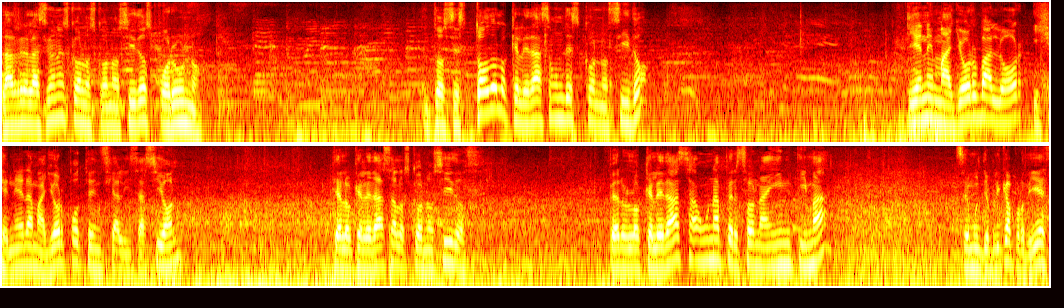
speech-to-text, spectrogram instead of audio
Las relaciones con los conocidos por uno. Entonces, todo lo que le das a un desconocido tiene mayor valor y genera mayor potencialización que lo que le das a los conocidos. Pero lo que le das a una persona íntima se multiplica por 10.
